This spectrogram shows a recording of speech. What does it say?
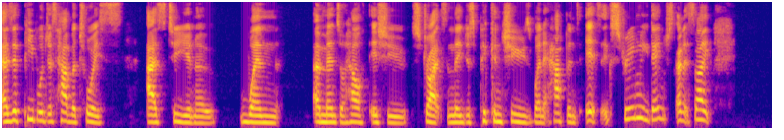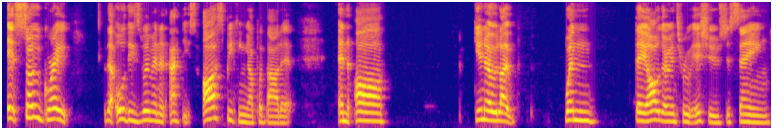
as if people just have a choice as to, you know, when a mental health issue strikes and they just pick and choose when it happens. It's extremely dangerous. And it's like, it's so great that all these women and athletes are speaking up about it and are, you know, like when they are going through issues, just saying,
